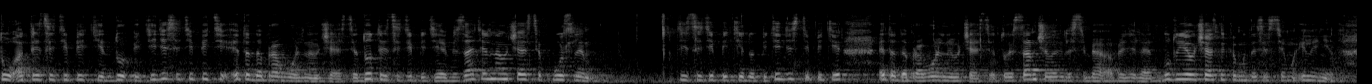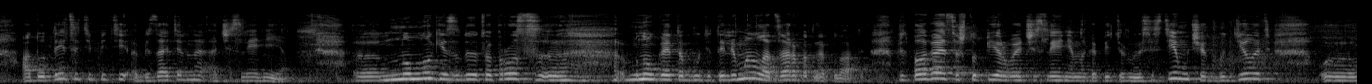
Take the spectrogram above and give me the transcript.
то от 35 до 55 – это добровольное участие, до 35 – обязательное участие, после 35 до 55 – это добровольное участие. То есть сам человек для себя определяет, буду я участником этой системы или нет. А до 35 – обязательное отчисление. Э, Но многие задают вопрос, э, много это будет или мало от заработной платы. Предполагается, что первое отчисление в накопительную систему человек будет делать э,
